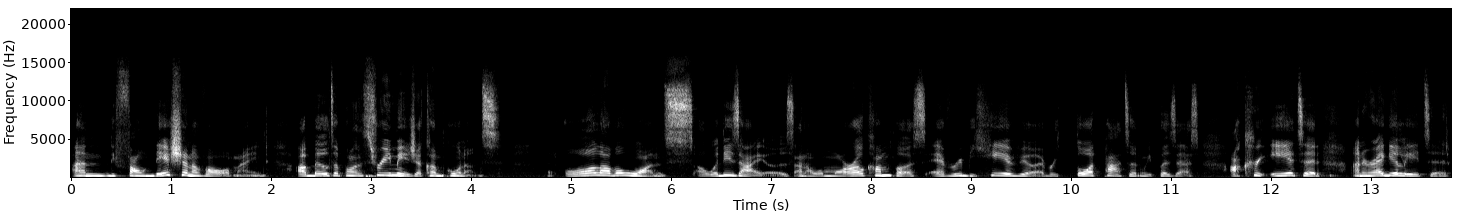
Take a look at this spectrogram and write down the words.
and the foundation of our mind are built upon three major components. That all our wants, our desires, and our moral compass, every behavior, every thought pattern we possess, are created and regulated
